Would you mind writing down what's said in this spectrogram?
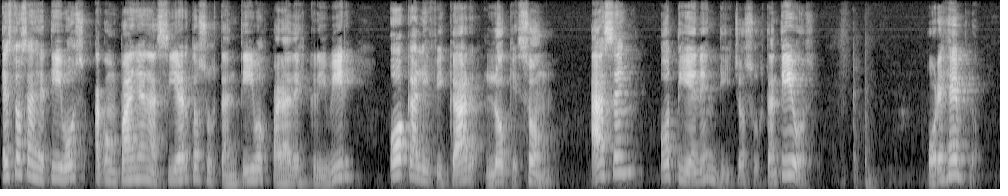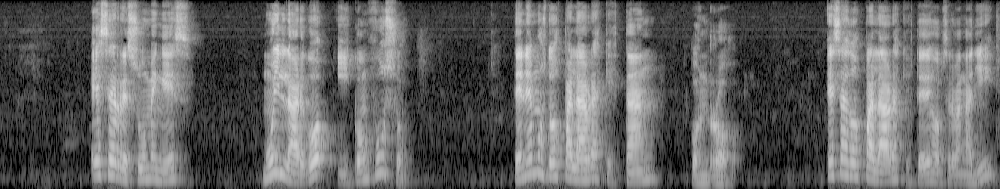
Estos adjetivos acompañan a ciertos sustantivos para describir o calificar lo que son, hacen o tienen dichos sustantivos. Por ejemplo, ese resumen es muy largo y confuso. Tenemos dos palabras que están con rojo. Esas dos palabras que ustedes observan allí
